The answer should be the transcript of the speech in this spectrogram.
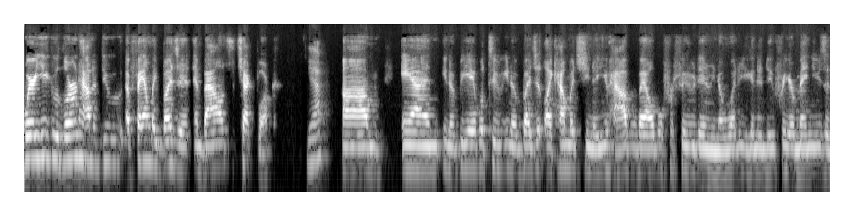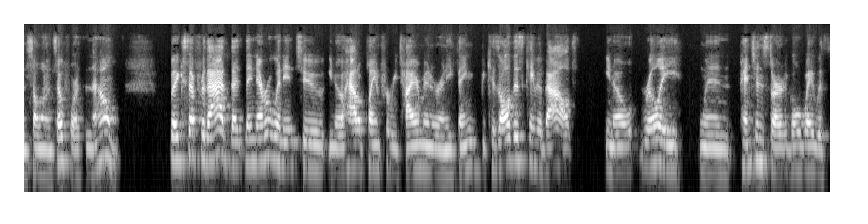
where you could learn how to do a family budget and balance a checkbook. Yeah. Um, and you know be able to you know budget like how much you know you have available for food and you know what are you going to do for your menus and so on and so forth in the home but except for that that they never went into you know how to plan for retirement or anything because all this came about you know really when pensions started to go away with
